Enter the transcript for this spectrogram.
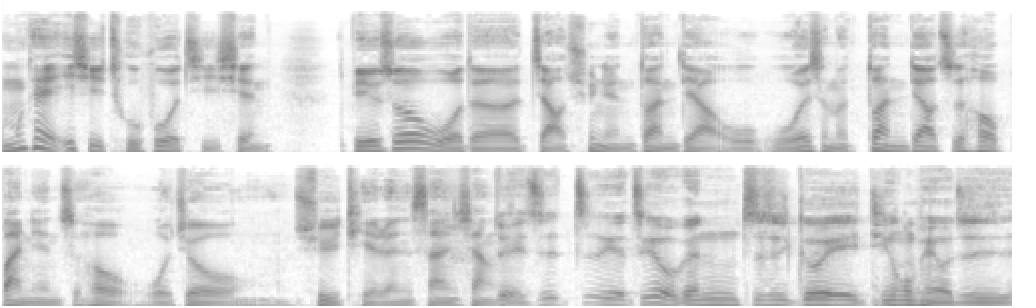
我们可以一起突破极限。比如说，我的脚去年断掉，我我为什么断掉之后半年之后我就去铁人三项？对，这这个这个我跟就是各位听众朋友就是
